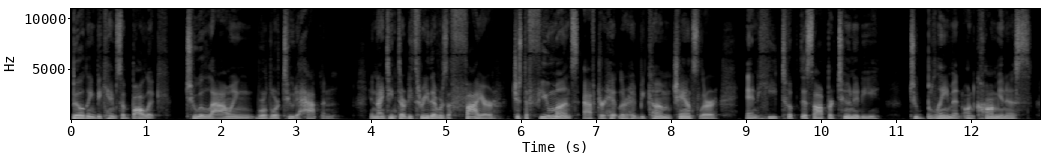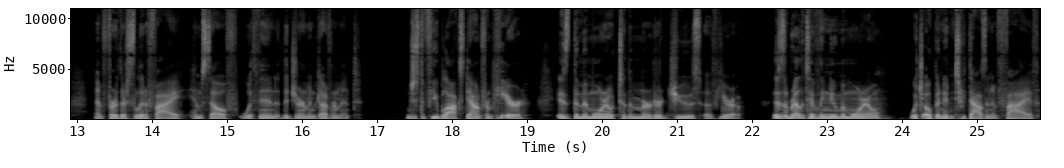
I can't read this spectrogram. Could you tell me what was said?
building became symbolic to allowing World War II to happen. In 1933, there was a fire just a few months after Hitler had become chancellor, and he took this opportunity to blame it on communists and further solidify himself within the German government. just a few blocks down from here is the memorial to the murdered Jews of Europe. This is a relatively new memorial, which opened in 2005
